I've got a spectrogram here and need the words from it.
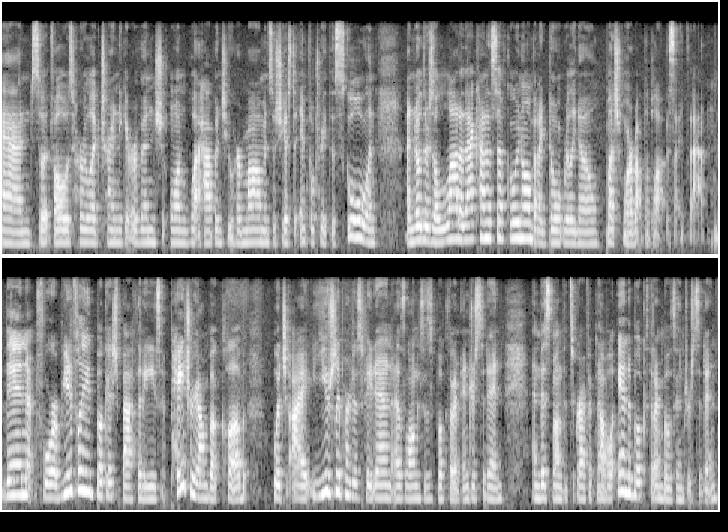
And so it follows her like trying to get revenge on what happened to her mom. And so she has to infiltrate the school. And I know there's a lot of that kind of stuff going on, but I don't really know much more about the plot besides that. Then for Beautifully Bookish Bethany's Patreon book club, which I usually participate in as long as it's a book that I'm interested in. And this month it's a graphic novel and a book that I'm both interested in.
